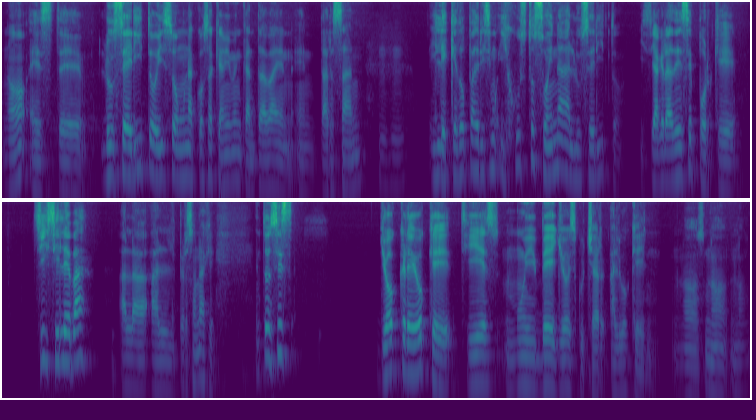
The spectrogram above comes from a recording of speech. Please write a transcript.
¿no? Este, Lucerito hizo una cosa que a mí me encantaba en, Tarzán y le quedó padrísimo. Y justo suena a Lucerito. Y se agradece porque sí, sí le va al personaje. Entonces, yo creo que sí es muy bello escuchar algo que nos, no, no.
